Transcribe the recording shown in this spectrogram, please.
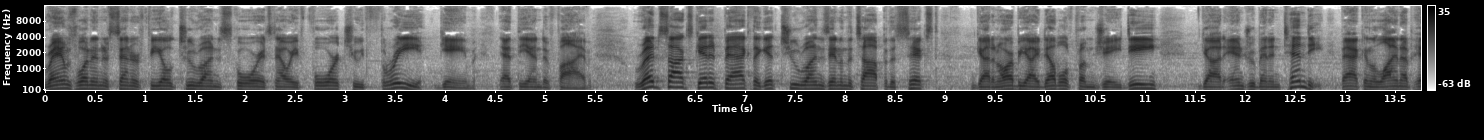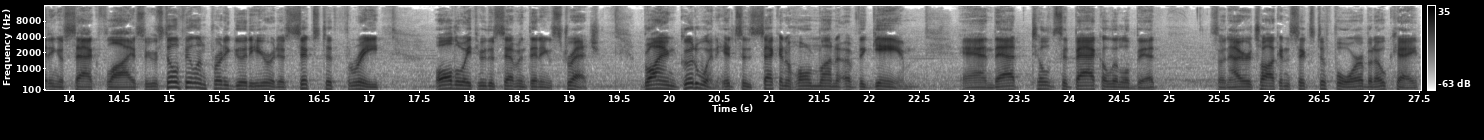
Rams one into center field, two runs score. It's now a 4 to 3 game at the end of five. Red Sox get it back. They get two runs in in the top of the sixth. Got an RBI double from JD. Got Andrew Benintendi back in the lineup hitting a sac fly. So you're still feeling pretty good here. It is 6 to 3 all the way through the seventh inning stretch. Brian Goodwin hits his second home run of the game, and that tilts it back a little bit. So now you're talking 6 to 4, but okay.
